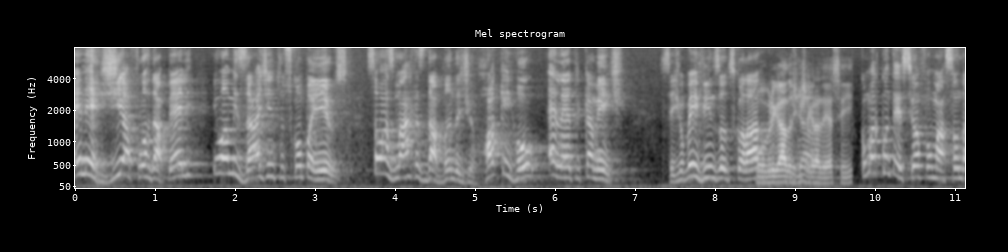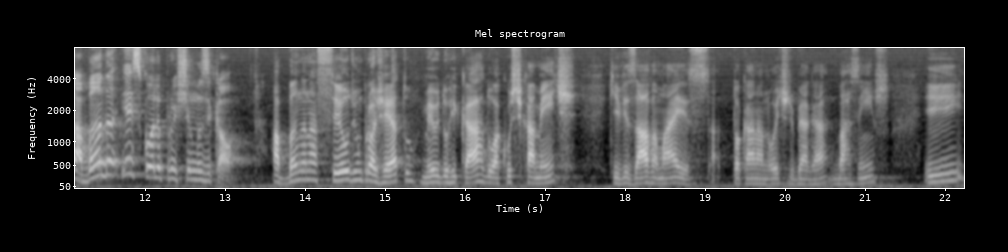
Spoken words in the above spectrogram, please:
energia à flor da pele e uma amizade entre os companheiros. São as marcas da banda de rock and roll Eletricamente. Sejam bem-vindos ao Descolado. Obrigado, a gente agradece aí. Como aconteceu a formação da banda e a escolha para o estilo musical? A banda nasceu de um projeto meu e do Ricardo, acusticamente, que visava mais tocar na noite de BH, barzinhos. E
